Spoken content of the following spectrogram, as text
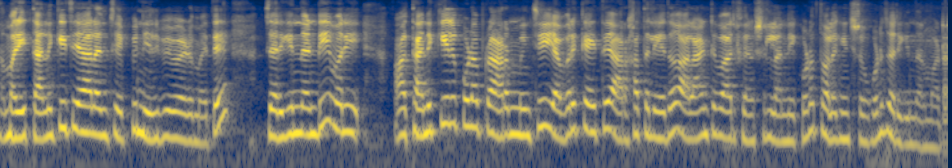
మరి తనిఖీ చేయాలని చెప్పి నిలిపివేయడం అయితే జరిగిందండి. మరి ఆ తనిఖీలు కూడా ప్రారంభించి ఎవరికైతే అర్హత లేదో అలాంటి వారి పెన్షన్లన్నీ కూడా తొలగించడం కూడా జరిగిందనమాట.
